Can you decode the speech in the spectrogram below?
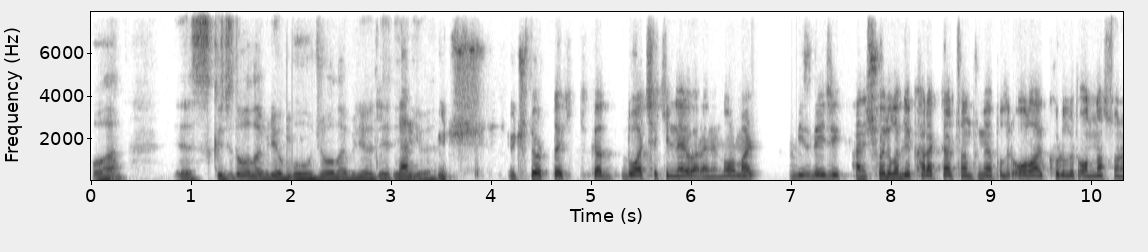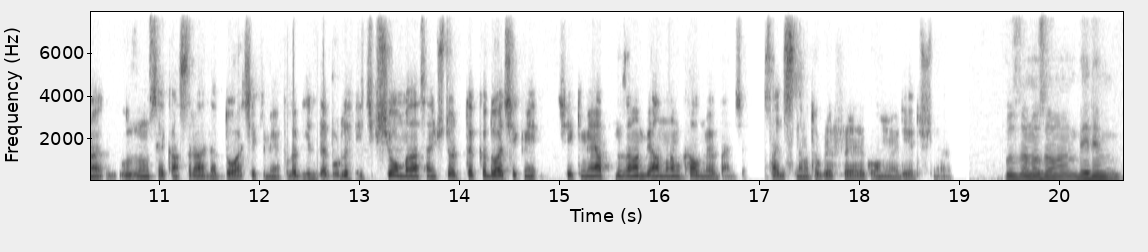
o an sıkıcı da olabiliyor, boğucu olabiliyor dediğin Yani gibi. 3 3-4 dakika doğa çekimleri var. Hani normal bir izleyici hani şöyle olabilir karakter tanıtımı yapılır, olay kurulur ondan sonra uzun sekanslar halinde doğa çekimi yapılabilir de burada hiçbir şey olmadan sen 3-4 dakika doğa çekimi, çekimi yaptığın zaman bir anlamı kalmıyor bence. Sadece sinematografi vererek olmuyor diye düşünüyorum. Buradan o zaman benim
